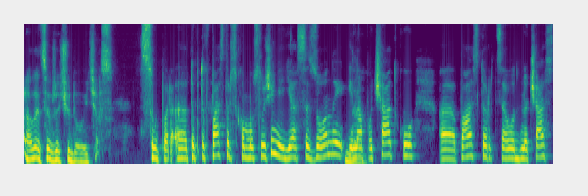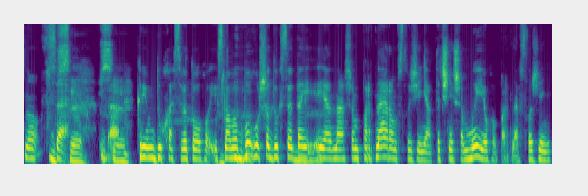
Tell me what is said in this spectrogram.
Але це вже чудовий час. Супер. Е, Тобто в пасторському служінні є сезони, і Да. на початку е, пастор це одночасно все. Все, все. Да, крім Духа Святого. І слава Богу, що Дух Святий є нашим партнером в служінні, точніше, ми його партнер в служінні.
